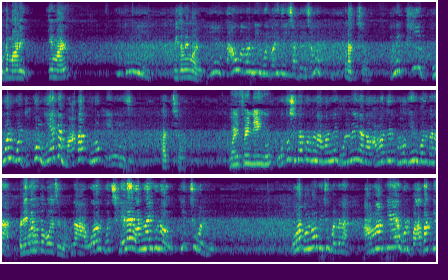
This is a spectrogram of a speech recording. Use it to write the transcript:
ওকে মারে। কে মারে? তুমি। প্রীতমই মারে হ্যাঁ তাও আমার নিয়ে ওই বাড়িতেই যাবে জানো? আচ্ছা। আমি কি বলব দুটো মেয়েকে মাথা পুরো খেয়ে নিয়েছে। আচ্ছা। ওয়াইফাই নেই গো। ও তো স্বীকার করবে না আমার নিয়ে বলবেই না আমাদের কোনোদিন বলবে না। রিমিও তো বলছে না। না ওর ওর ছেলের অন্যায়গুলো কিচ্ছু বলবে ওর কোনো কিছু বলবে না। আমাকে ওর বাবাকে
